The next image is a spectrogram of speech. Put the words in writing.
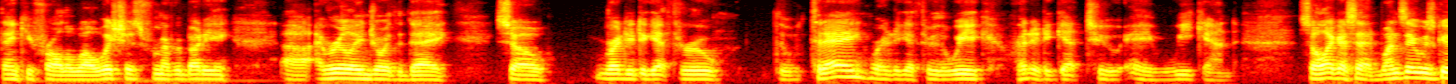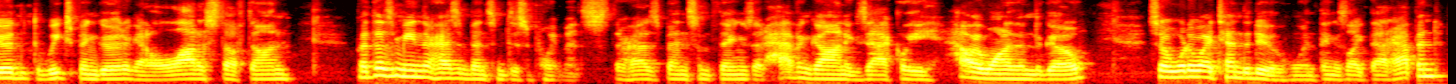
Thank you for all the well wishes from everybody. Uh, I really enjoyed the day. So, ready to get through the, today, ready to get through the week, ready to get to a weekend. So, like I said, Wednesday was good. The week's been good. I got a lot of stuff done, but it doesn't mean there hasn't been some disappointments. There has been some things that haven't gone exactly how I wanted them to go. So, what do I tend to do when things like that happened?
